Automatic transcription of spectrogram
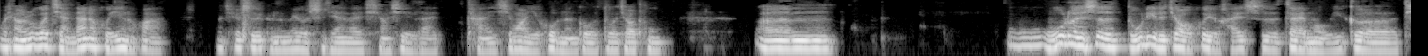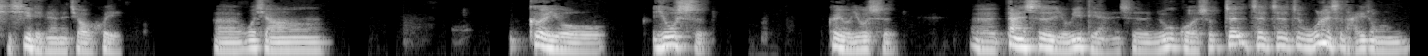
我想如果简单的回应的话，我确实可能没有时间来详细来谈，希望以后能够多交通。嗯，无无论是独立的教会，还是在某一个体系里面的教会，呃，我想各有优势，各有优势。呃，但是有一点是，如果说这这这这，无论是哪一种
